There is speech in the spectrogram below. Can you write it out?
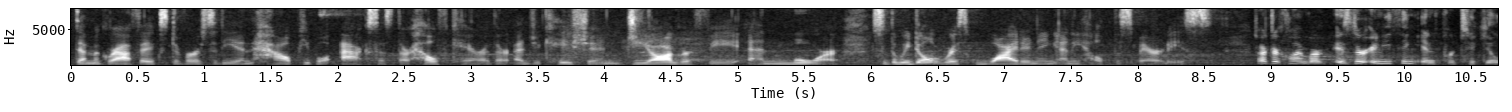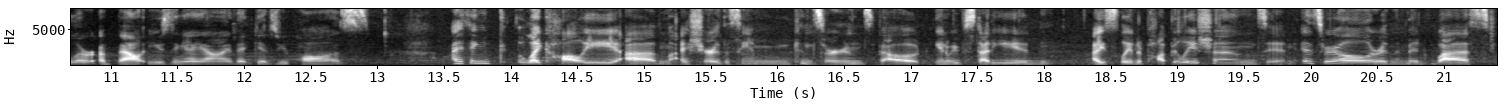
demographics, diversity in how people access their health care, their education, geography, and more, so that we don't risk widening any health disparities. Dr. Kleinberg, is there anything in particular about using AI that gives you pause? I think, like Holly, um, I share the same concerns about, you know, we've studied isolated populations in Israel or in the Midwest.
